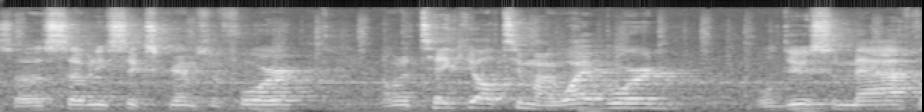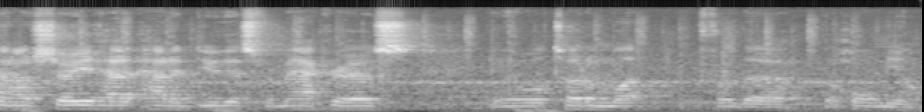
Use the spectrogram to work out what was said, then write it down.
So 76 grams before. I'm gonna take y'all to my whiteboard. We'll do some math and I'll show you how, how to do this for macros and then we'll total them up for the, the whole meal.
